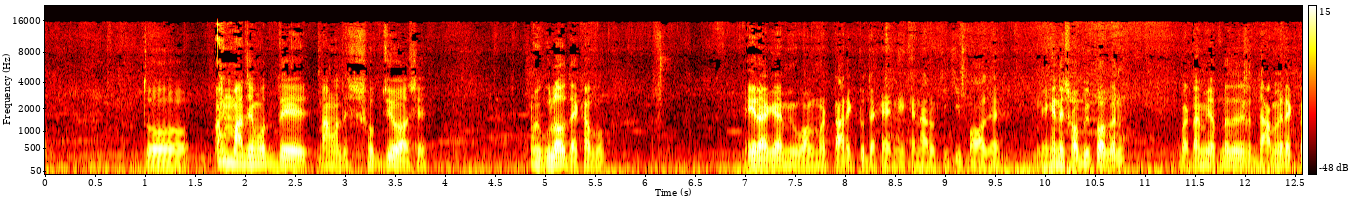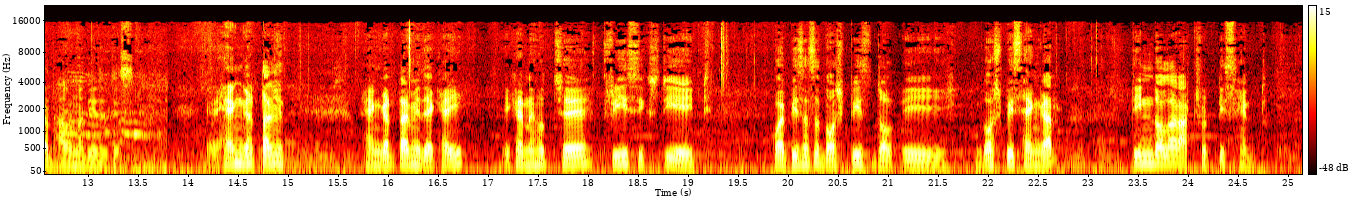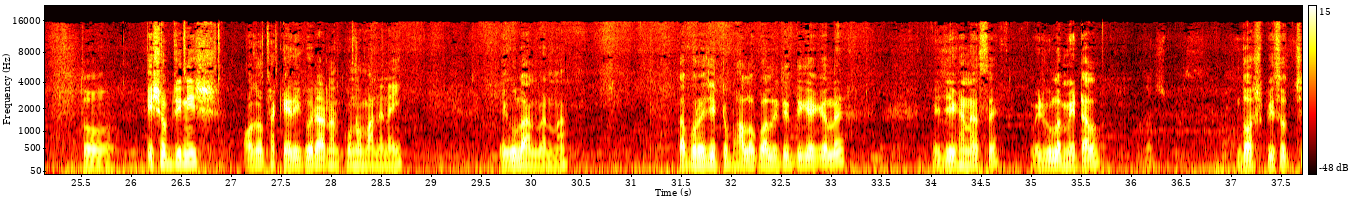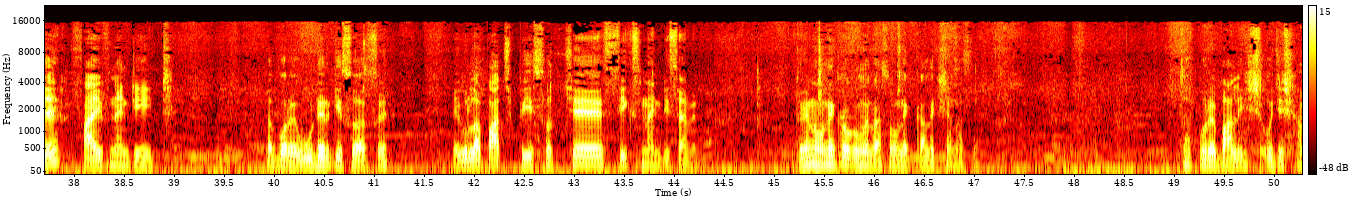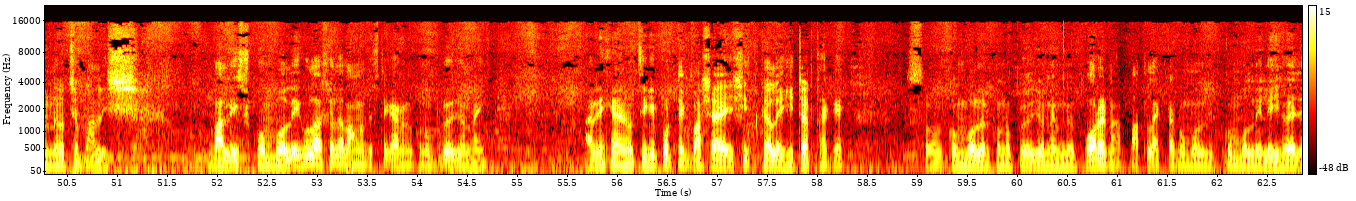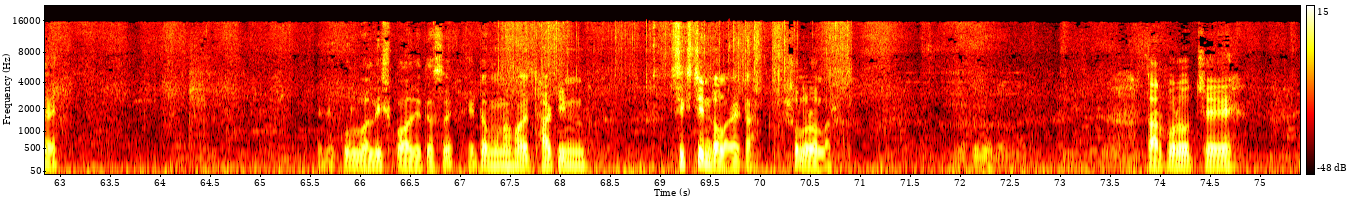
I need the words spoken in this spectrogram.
তো মাঝে মধ্যে বাংলাদেশের সবজিও আসে, ওইগুলাও দেখাবো। এর আগে আমি ওয়ালমার্টটা আরেকটু দেখাইনি, এখানে আরও কী কী পাওয়া যায়। এখানে সবই পাবেন বাট আমি আপনাদের দামের একটা ধারণা দিয়ে দিতেছি। হ্যাঙ্গারটা আমি হ্যাঙ্গারটা আমি দেখাই। এখানে হচ্ছে থ্রি সিক্সটি এইট কয় পিস আছে? দশ পিস এই দশ পিস হ্যাঙ্গার তিন ডলার আটষট্টি সেন্ট তো এসব জিনিস অযথা ক্যারি করে আনার কোনো মানে নাই। এগুলো আনবেন না। তারপরে এই যে একটু ভালো কোয়ালিটির দিকে গেলে এই যে এখানে আছে এগুলো মেটাল দশ পিস হচ্ছে ফাইভ নাইনটি এইট তারপরে উডের কিছু আছে। এগুলা পাঁচ পিস হচ্ছে সিক্স নাইনটি সেভেন তো এখানে অনেক রকমের আছে অনেক কালেকশন আছে। তারপরে বালিশ, ওই যে সামনে হচ্ছে বালিশ। বালিশ, কম্বল, এগুলো আসলে বাংলাদেশ থেকে আনার কোনো প্রয়োজন নাই। আর এখানে হচ্ছে কি প্রত্যেক বাসায় শীতকালে হিটার থাকে সো কম্বলের কোনো প্রয়োজন এমনি পড়ে না। পাতলা একটা কম্বল কম্বল নিলেই হয়ে যায়। এই যে কুল বালিশ পাওয়া যেতেছে এটা মনে হয় থার্টিন সিক্সটিন ডলার এটা, ষোলো ডলার তারপরে হচ্ছে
